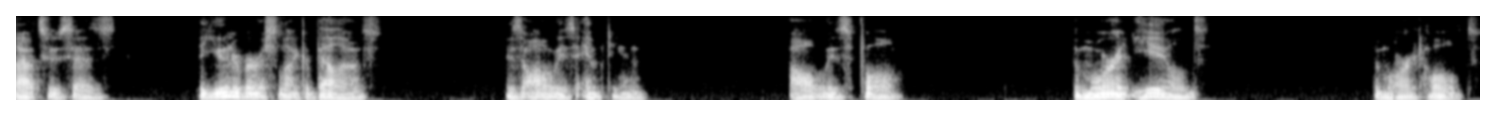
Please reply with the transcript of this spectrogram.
Lao Tzu says, the universe, like a bellows, is always emptying, always full. The more it yields, the more it holds.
